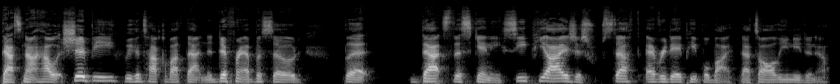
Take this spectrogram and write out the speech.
That's not how it should be. We can talk about that in a different episode, but that's the skinny. CPI is just stuff everyday people buy. That's all you need to know.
